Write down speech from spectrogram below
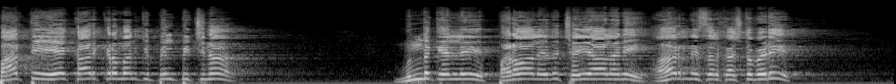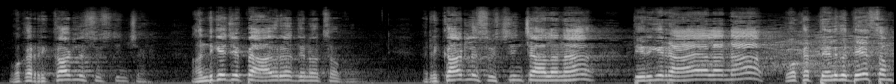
పార్టీ ఏ కార్యక్రమానికి పిలిపించినా ముందుకెళ్ళి పర్వాలేదు చేయాలని అహర్నిశలు కష్టపడి ఒక రికార్డులు సృష్టించారు. అందుకే చెప్పే ఆయుర్వేద దినోత్సవం. రికార్డులు సృష్టించాలన్నా తిరిగి రాయాలన్నా ఒక తెలుగుదేశం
